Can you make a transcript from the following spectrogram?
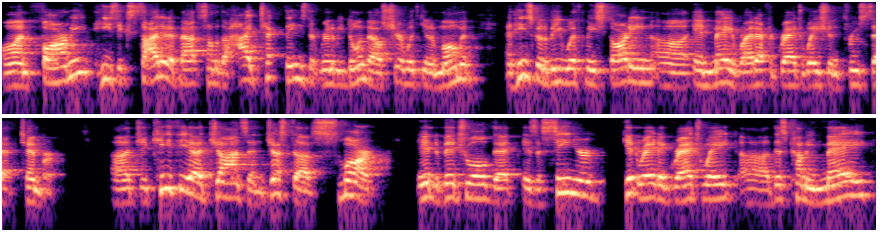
on farming. He's excited about some of the high tech things that we're going to be doing that I'll share with you in a moment. And he's going to be with me starting uh, in May, right after graduation through September. Uh, Jakethia Johnson, just a smart individual that is a senior getting ready to graduate uh, this coming May,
